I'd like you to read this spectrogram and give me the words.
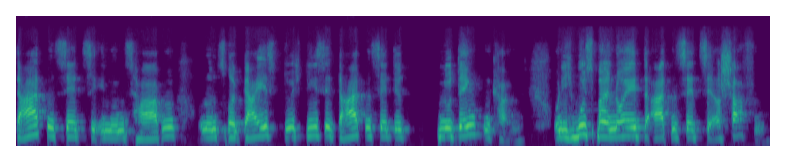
Datensätze in uns haben und unser Geist durch diese Datensätze nur denken kann. Und ich muss mal neue Datensätze erschaffen.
